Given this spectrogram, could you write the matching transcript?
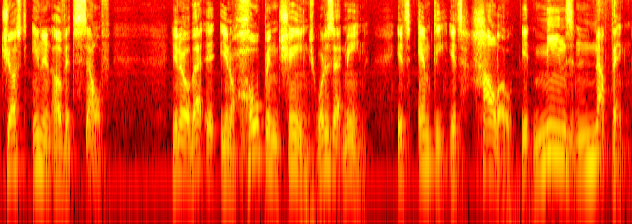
just in and of itself. You know that you know hope and change. What does that mean? It's empty, it's hollow, it means nothing.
